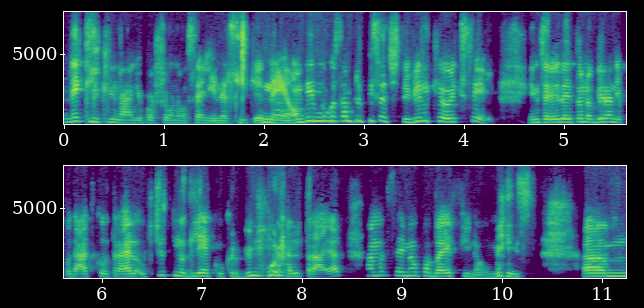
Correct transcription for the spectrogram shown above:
ne klikni na njo, pa šel na vse njene slike. Ne, on bi mogel sam prepisati številke v Excel. In seveda je to nabiranje podatkov trajalo občutno dlje, kot bi morali trajati, ampak se je imel pa baje fino vmes. Um,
